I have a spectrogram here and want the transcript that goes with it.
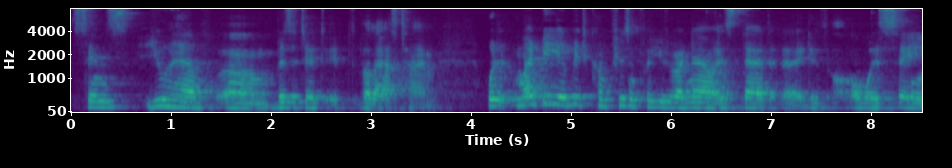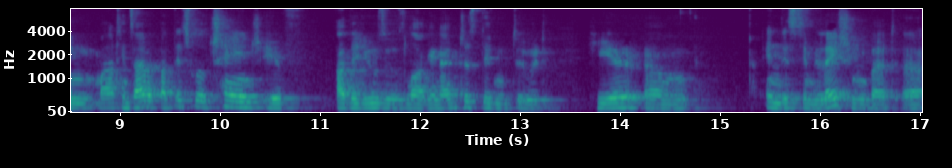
since you have um, visited it the last time. What might be a bit confusing for you right now is that uh, it is always saying Martin Seibert, but this will change if other users log in. I just didn't do it here um, in this simulation, but uh,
